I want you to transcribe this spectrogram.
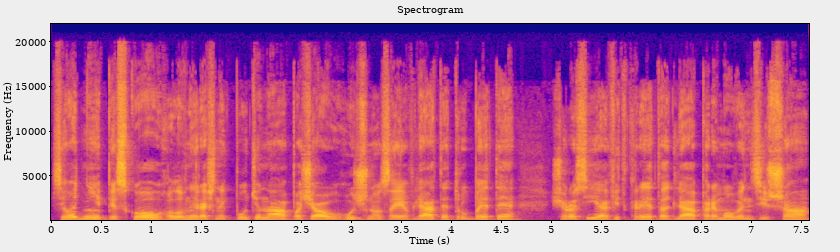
Сьогодні Пісков, головний речник Путіна, почав гучно заявляти, трубити, що Росія відкрита для перемовин зі США,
